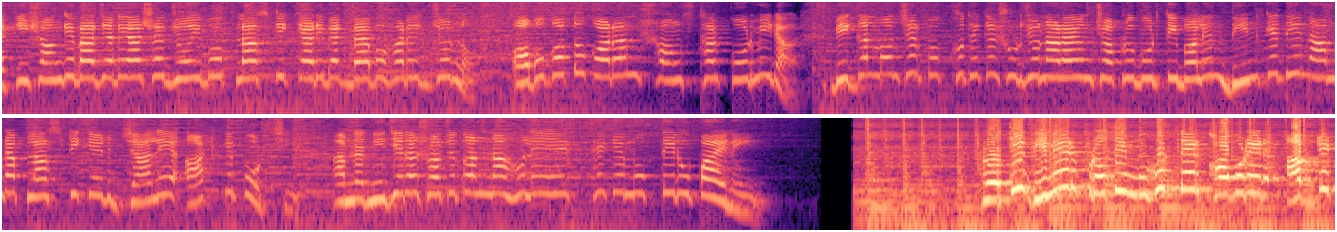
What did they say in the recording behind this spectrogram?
একই সঙ্গে বাজারে আসা জৈব প্লাস্টিক ক্যারিব্যাগ ব্যবহারের জন্য অবগত করান সংস্থার কর্মীরা। বিজ্ঞান মঞ্চের পক্ষ থেকে সূর্যনারায়ণ চক্রবর্তী বলেন, দিনকে দিন আমরা প্লাস্টিকের জালে আটকে পড়ছি। আমরা নিজেরা সচেতন না হলে এর থেকে মুক্তির উপায় নেই। প্রতিদিনের, প্রতি মুহূর্তের খবরের আপডেট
